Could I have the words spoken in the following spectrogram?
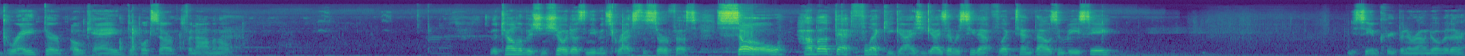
great. They're okay. The books are phenomenal. The television show doesn't even scratch the surface. So, how about that flick, you guys? You guys ever see that flick 10,000 BC? You see him creeping around over there?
